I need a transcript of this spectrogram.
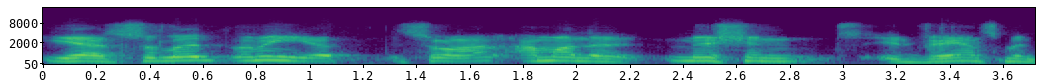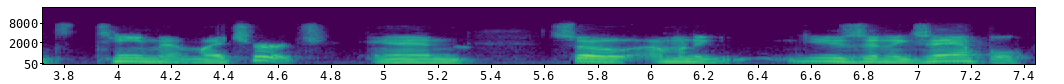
Yeah. So let let me. Uh, so I'm on the mission advancement team at my church, and so I'm going to use an example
